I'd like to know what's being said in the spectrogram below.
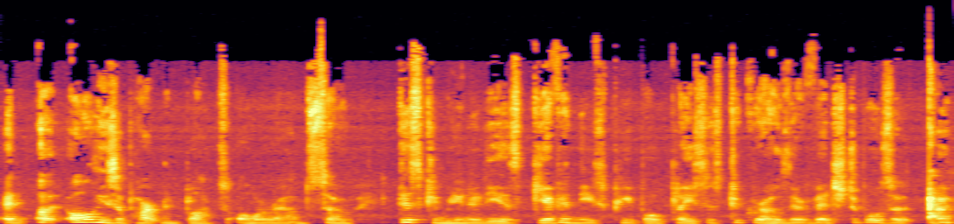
and uh, all these apartment blocks all around. So this community has given these people places to grow their vegetables, or,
